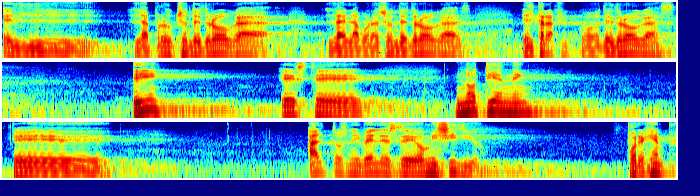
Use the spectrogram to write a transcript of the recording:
la producción de droga, la elaboración de drogas, el tráfico de drogas y este no tienen eh, altos niveles de homicidio. Por ejemplo,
